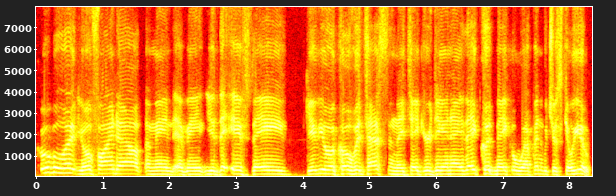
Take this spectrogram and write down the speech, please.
Google it. You'll find out. I mean, I mean, you, if they give you a COVID test and they take your DNA, they could make a weapon which just kill you.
